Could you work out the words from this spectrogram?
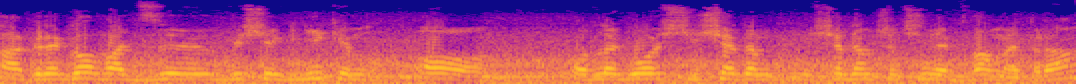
agregować z wysięgnikiem o odległości 7 7,2 metra,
